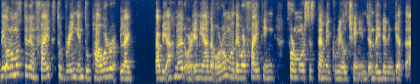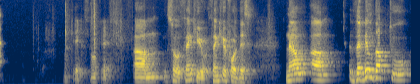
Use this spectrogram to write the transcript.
the Oromos didn't fight to bring into power like Abiy Ahmed or any other Oromo. They were fighting for more systemic, real change, and they didn't get that. Okay, okay. Um, so thank you, thank you for this. Now, um, the build up to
